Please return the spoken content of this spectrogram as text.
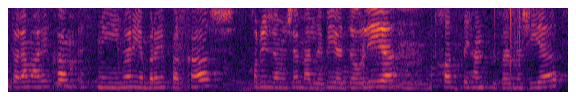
السلام عليكم اسمي مريم بريم فركاش خريجة من الجامعة الليبية الدولية متخصصة هندسة البرمجيات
